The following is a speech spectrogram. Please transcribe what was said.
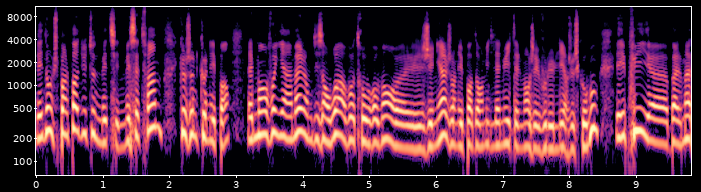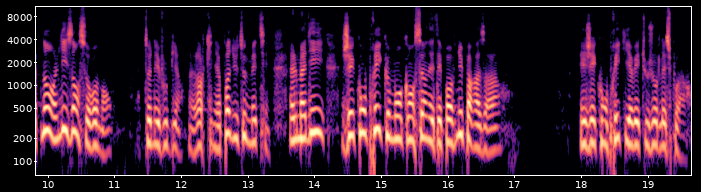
Et donc, je ne parle pas du tout de médecine. Mais cette femme, que je ne connais pas, elle m'a envoyé un mail en me disant Waouh, votre roman euh, est génial, j'en ai pas dormi de la nuit tellement j'ai voulu le lire jusqu'au bout. Et puis, bah, maintenant, en lisant ce roman, tenez-vous bien, alors qu'il n'y a pas du tout de médecine. Elle m'a dit, j'ai compris que mon cancer n'était pas venu par hasard, et j'ai compris qu'il y avait toujours de l'espoir.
